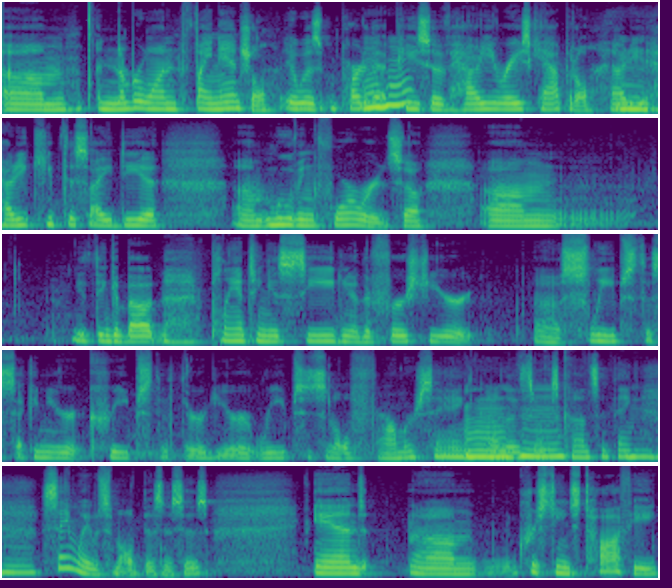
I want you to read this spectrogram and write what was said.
Um, number one, financial. It was part of that piece of how do you raise capital? How do you how do you keep this idea um, moving forward? So. Um, you think about planting a seed. You know, the first year it uh, sleeps, the second year it creeps, the third year it reaps. It's an old farmer saying. I don't know, it's a Wisconsin thing. Same way with small businesses. And um, Christine's toffee,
